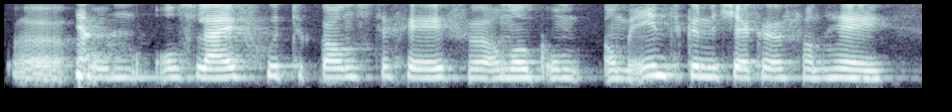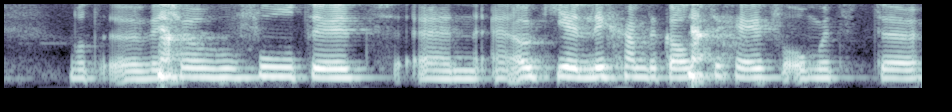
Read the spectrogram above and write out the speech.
eh, Ja. Om ons lijf goed de kans te geven. Om ook om, om in te kunnen checken van... Hey, wat, eh, weet Ja. je wel, hoe voelt dit? En, en ook je lichaam de kans te geven om het te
